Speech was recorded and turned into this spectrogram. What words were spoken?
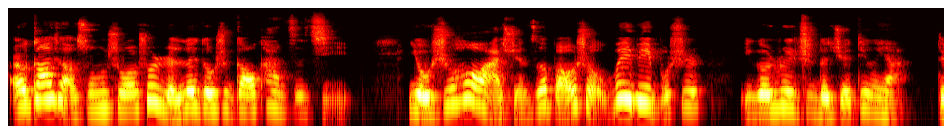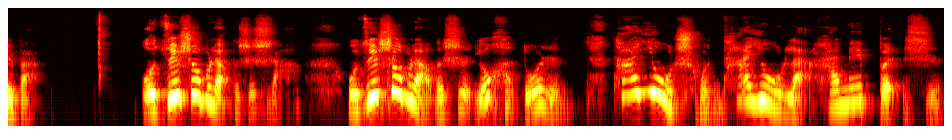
而高晓松说说人类都是高看自己。有时候啊，选择保守未必不是一个睿智的决定呀，对吧？我最受不了的是啥？我最受不了的是有很多人，他又蠢，他又懒，还没本事，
